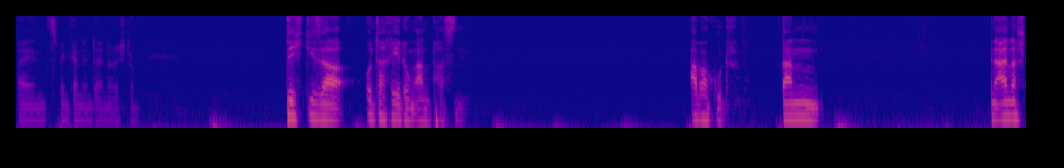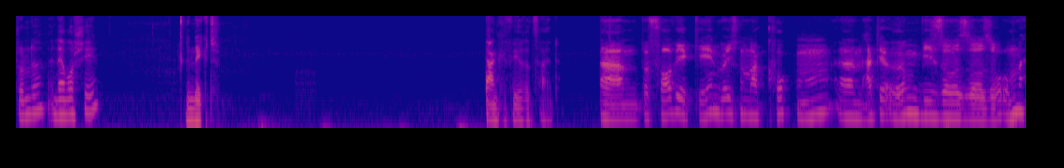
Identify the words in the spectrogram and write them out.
Ein Zwinkern in deine Richtung. Sich dieser Unterredung anpassen. Aber gut, dann in einer Stunde in der Moschee. Er nickt. Danke für Ihre Zeit. Ähm, bevor wir gehen, würde ich nochmal gucken. Ähm, hat er irgendwie so, so, so, um,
